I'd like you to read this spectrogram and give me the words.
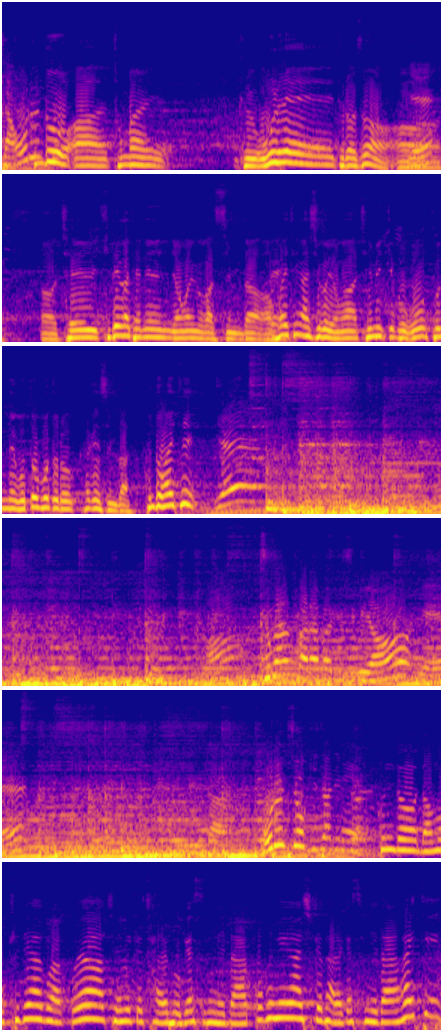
자 오른쪽 군도 아, 정말 그 올해 들어서 어, 예. 어, 제일 기대가 되는 영화인 것 같습니다. 어, 네. 화이팅 하시고 영화 재밌게 보고 돈 내고 또 보도록 하겠습니다. 군도 화이팅! 예. 중앙 바라봐 주시고요. 예. 자, 오른쪽 기자님들. 네, 군도 너무 기대하고 왔고요. 재밌게 잘 보겠습니다. 꼭 흥행하시길 바라겠습니다. 화이팅!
